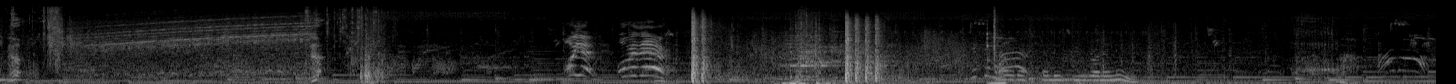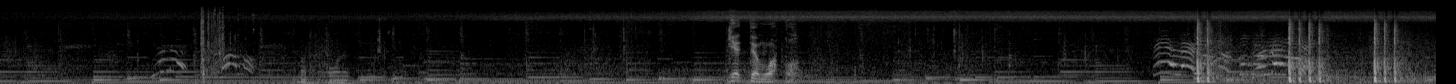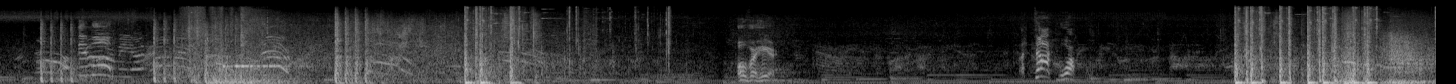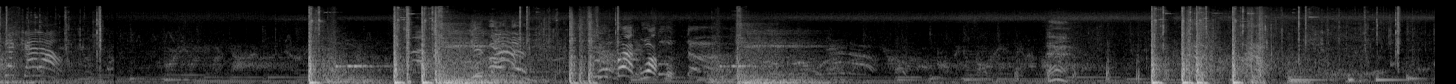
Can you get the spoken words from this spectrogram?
Oye, over there! Why the hell is he running in? Get them, Guapo.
